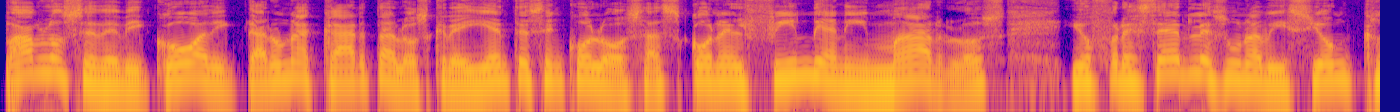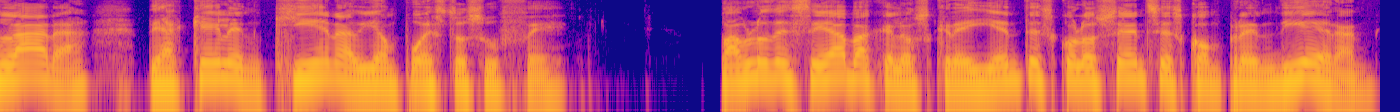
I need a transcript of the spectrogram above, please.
Pablo se dedicó a dictar una carta a los creyentes en Colosas con el fin de animarlos y ofrecerles una visión clara de aquel en quien habían puesto su fe. Pablo deseaba que los creyentes colosenses comprendieran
